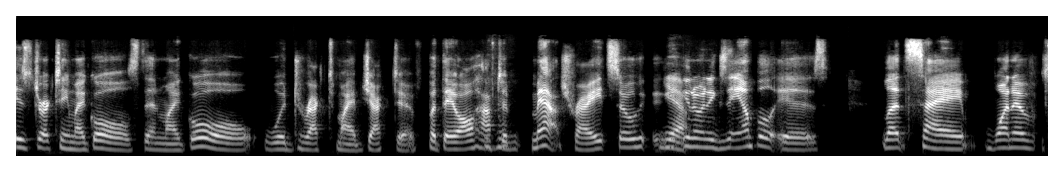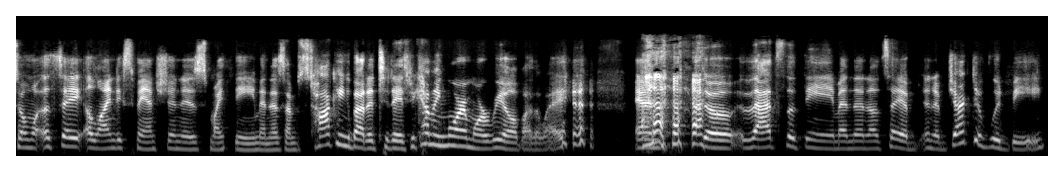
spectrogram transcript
is directing my goals, then my goal would direct my objective, but they all have mm-hmm. to match, right? So, yeah. you know, an example is let's say one of so let's say aligned expansion is my theme. And as i'm talking about it today it's becoming more and more real by the way. And so that's the theme. And then let's say an objective would be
